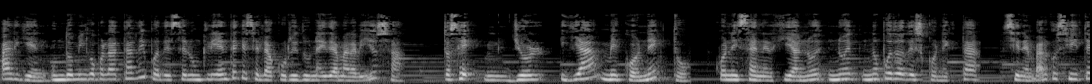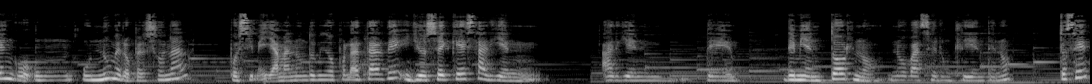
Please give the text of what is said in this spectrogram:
alguien un domingo por la tarde y puede ser un cliente que se le ha ocurrido una idea maravillosa. Entonces yo ya me conecto con esa energía, no, no, puedo desconectar. Sin embargo, si tengo un número personal, pues si me llaman un domingo por la tarde, yo sé que es alguien alguien de, de mi entorno, no va a ser un cliente, ¿no? Entonces,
